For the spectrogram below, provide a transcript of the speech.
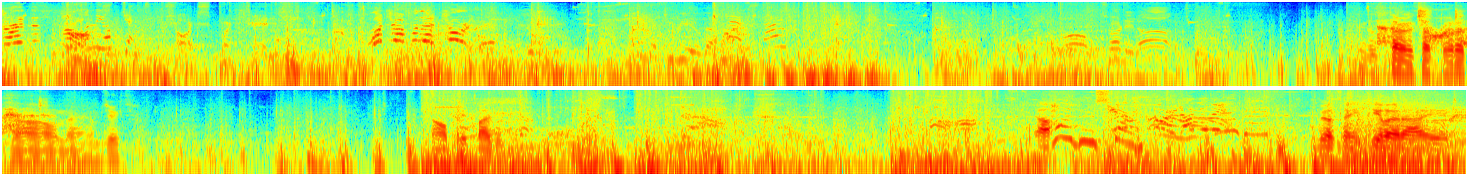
strong. On the object. Watch out for that turret. Get you healed up. Oh, turn it up. Заставили сад турет на ме, обжект. Само припазите. Ja. Bio sam i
